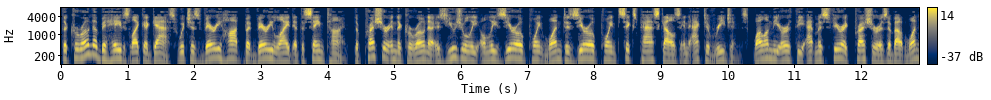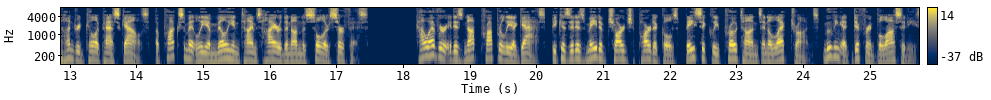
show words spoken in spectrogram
The corona behaves like a gas which is very hot but very light at the same time. The pressure in the corona is usually only 0.1 to 0.6 pascals in active regions, while on the Earth the atmospheric pressure is about 100 kilopascals, approximately a million times higher than on the solar surface. However it is not properly a gas, because it is made of charged particles, basically protons and electrons, moving at different velocities.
